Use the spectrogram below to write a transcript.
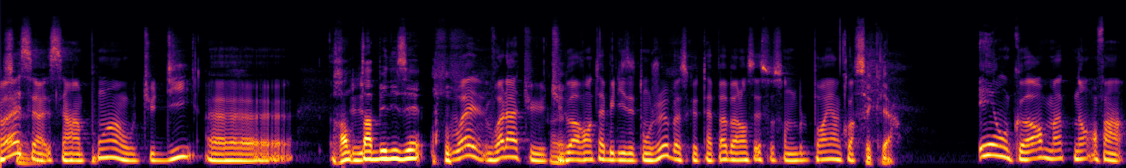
Ouais, c'est- un point où tu te dis, euh, Rentabiliser, ouais, voilà, tu, tu dois rentabiliser ton jeu parce que t'as pas balancé 60 boules pour rien, quoi. c'est clair. Et encore maintenant, enfin,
